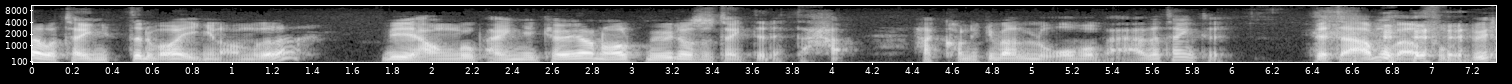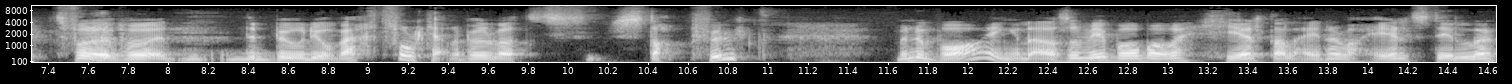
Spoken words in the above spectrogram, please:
der og tenkte, det var ingen andre der. Vi hang opp hengekøyene og alt mulig, og så tenkte jeg, dette her, her kan ikke være lov å være, tenkte jeg. Dette her må være forbudt, for det, for det burde jo vært folk her. Det burde vært stappfullt. Men det var ingen der, så vi var bare helt alene. Det var helt stille.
